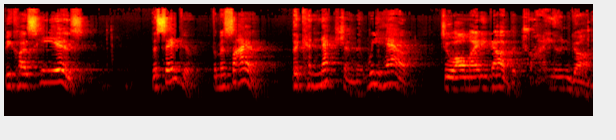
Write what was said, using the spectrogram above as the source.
because He is the Savior, the Messiah, the connection that we have to Almighty God, the triune God.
